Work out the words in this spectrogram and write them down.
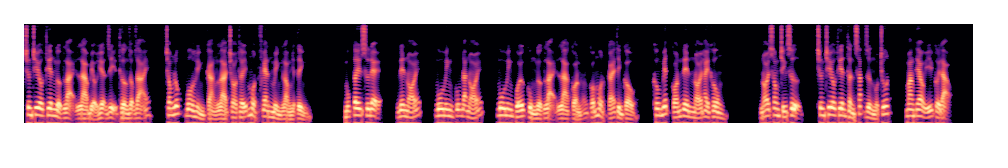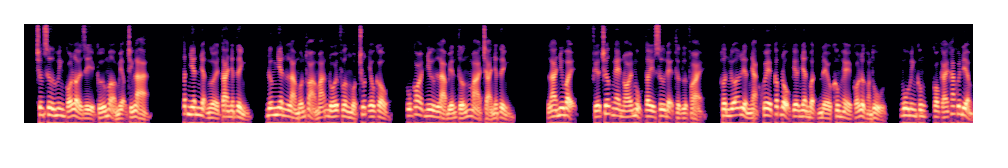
trương chiêu thiên ngược lại là biểu hiện dị thường rộng rãi, trong lúc vô hình càng là cho thấy một phen mình lòng nhiệt tình mục tây sư đệ, nên nói, ngu minh cũng đã nói, ngu minh cuối cùng ngược lại là còn có một cái tình cầu, không biết có nên nói hay không. Nói xong chính sự, trương chiêu thiên thần sắc dừng một chút, mang theo ý cười đạo. Trương sư huynh có lời gì cứ mở miệng chính là, tất nhiên nhận người ta nhân tình, đương nhiên là muốn thỏa mãn đối phương một chút yêu cầu, cũng coi như là biến tướng mà trả nhân tình. Là như vậy, phía trước nghe nói mục tây sư đệ thực lực phải, hơn nữa liền nhạc khuê cấp độ kia nhân vật đều không hề có lực hoàn thủ, ngu huynh không có cái khác khuyết điểm,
